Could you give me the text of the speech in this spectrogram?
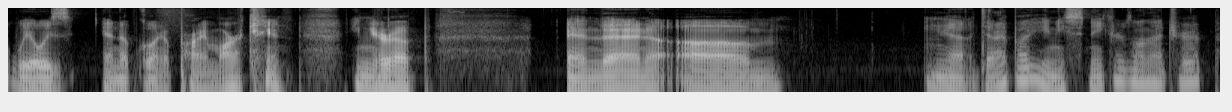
we always end up going to Primark in in Europe. And then um, yeah, did I buy any sneakers on that trip?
